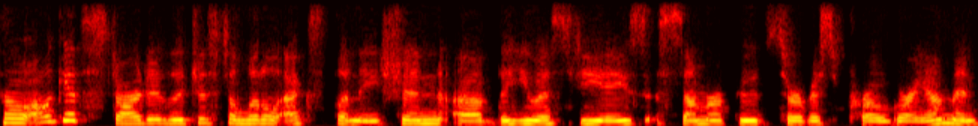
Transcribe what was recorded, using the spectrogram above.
So I'll get started with just a little explanation of the USDA's Summer Food Service Program. And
